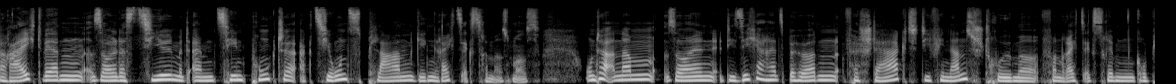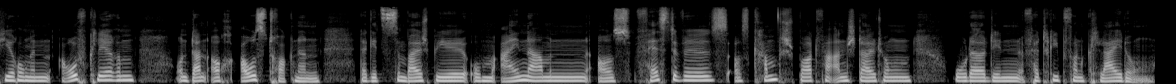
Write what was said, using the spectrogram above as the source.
Erreicht werden soll das Ziel mit einem Zehn-Punkte-Aktionsplan gegen Rechtsextremismus. Unter anderem sollen die Sicherheitsbehörden verstärkt die Finanzströme von rechtsextremen Gruppierungen aufklären und dann auch austrocknen. Da geht es zum Beispiel um Einnahmen aus Festivals, aus Kampfsportveranstaltungen oder den Vertrieb von Kleidung.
